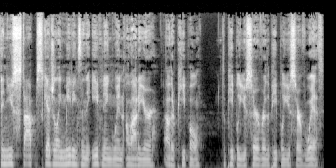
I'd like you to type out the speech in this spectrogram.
then you stop scheduling meetings in the evening when a lot of your other people, the people you serve or the people you serve with,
